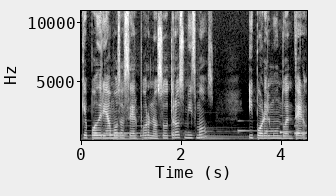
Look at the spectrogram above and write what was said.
que podríamos hacer por nosotros mismos y por el mundo entero.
